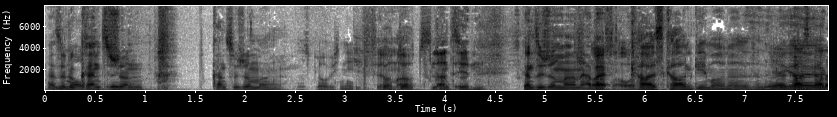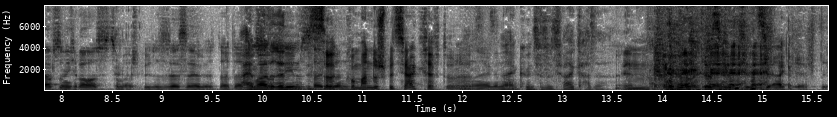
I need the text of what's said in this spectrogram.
Also du kannst schon, kannst du schon machen. Das glaube ich nicht. Firma, doch, das kannst, du, das kannst du schon machen. Aber. KSK und GEMA, ne? Das sind so Ja, KSK darfst du nicht raus, zum Beispiel. Das ist dasselbe. Da, da Einmal drin, Das ist drin. Kommando Spezialkräfte, oder? Ja, genau. Nein, Künstlersozialkasse. Das sind Sozialkräfte.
